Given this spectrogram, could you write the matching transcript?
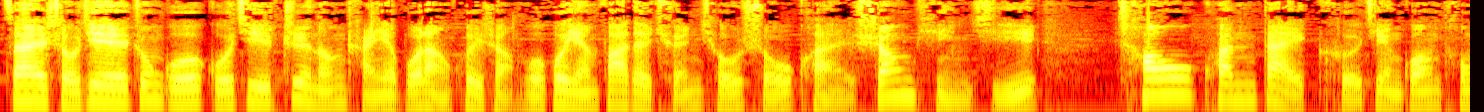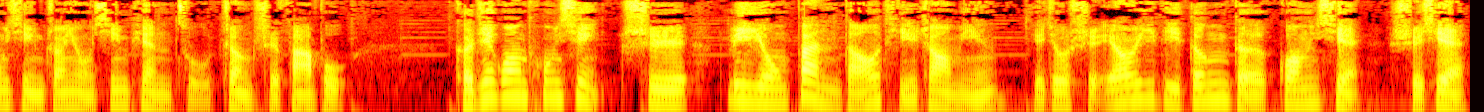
在首届中国国际智能产业博览会上，我国研发的全球首款商品级超宽带可见光通信专用芯片组正式发布。可见光通信是利用半导体照明，也就是 LED 灯的光线，实现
